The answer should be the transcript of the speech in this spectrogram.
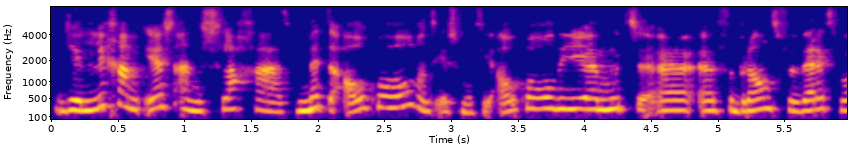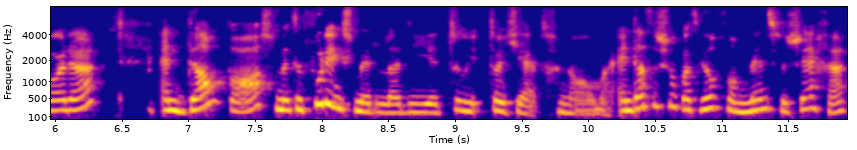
je lichaam eerst aan de slag gaat met de alcohol. Want eerst moet die alcohol die, uh, moet uh, verbrand, verwerkt worden. En dan pas met de voedingsmiddelen die je tot je hebt genomen. En dat is ook wat heel veel mensen zeggen.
